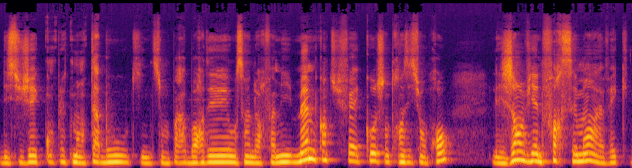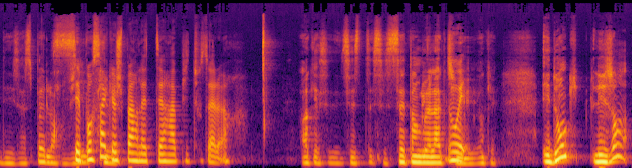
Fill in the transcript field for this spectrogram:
des sujets complètement tabous qui ne sont pas abordés au sein de leur famille. Même quand tu fais coach en transition pro, les gens viennent forcément avec des aspects de leur vie. C'est pour ça que je parlais de thérapie tout à l'heure. Ok, c'est cet angle-là que tu... Oui. Et donc, les gens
